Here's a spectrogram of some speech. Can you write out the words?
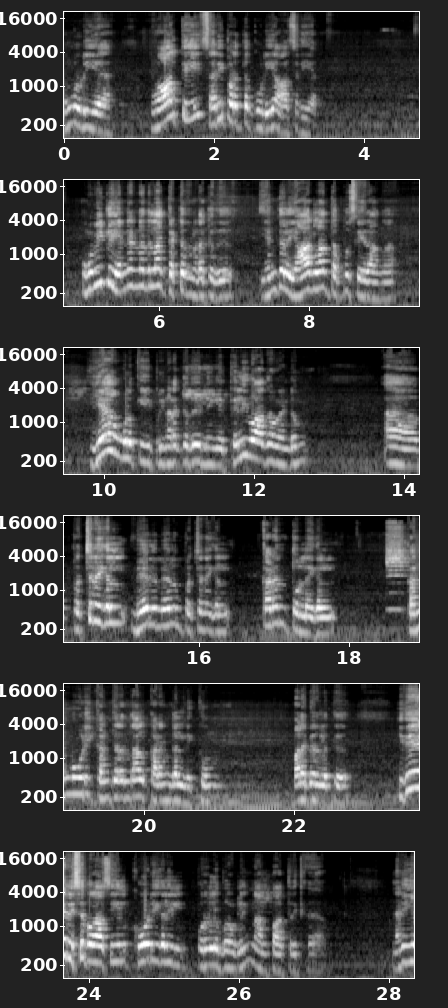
உங்களுடைய வாழ்க்கையை சரிப்படுத்தக்கூடிய ஆசிரியர். உங்கள் வீட்டில் என்னென்னதெல்லாம் கெட்டது நடக்குது? எங்களை யாரெல்லாம் தப்பு செய்கிறாங்க ஏன் உங்களுக்கு இப்படி நடக்குது? நீங்கள் தெளிவாக வேண்டும். பிரச்சனைகள் மேலும் மேலும் பிரச்சனைகள் கடன் தொல்லைகள் கண்மூடி கண் திறந்தால் கடன்கள் நிற்கும். பல பேர்களுக்கு இதே ரிஷபராசியில் கோடிகளில் பொருளுபவர்களையும் நான் பார்த்திருக்கிறேன். நிறைய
